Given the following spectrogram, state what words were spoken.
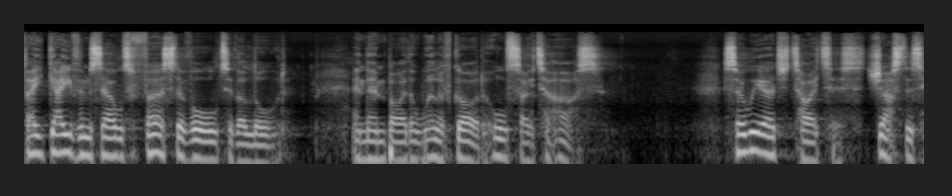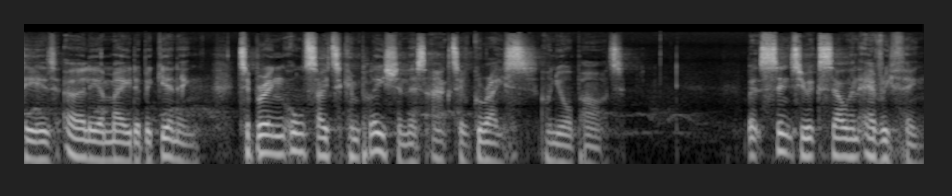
They gave themselves first of all to the Lord, and then by the will of God also to us. So we urge Titus, just as he has earlier made a beginning, to bring also to completion this act of grace on your part. But since you excel in everything,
